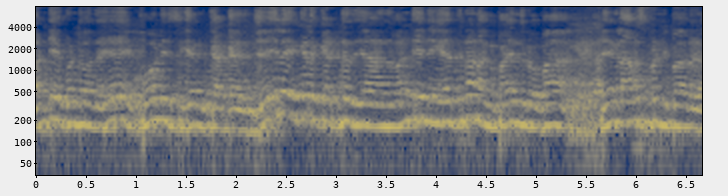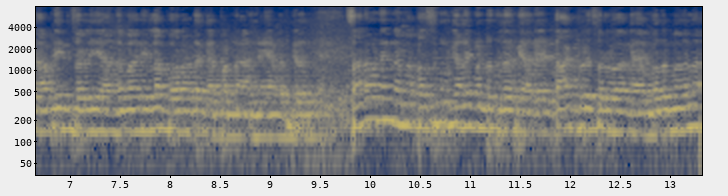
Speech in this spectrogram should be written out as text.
வண்டியை கொண்டு வந்து ஏய் போலீஸ் ஜெயில எங்களுக்கு கெட்டது அந்த வண்டியை நீங்க ஏத்துனா நாங்க பயந்துருவோமா? எங்களை அரசு பண்ணி பாரு அப்படின்னு சொல்லி அந்த மாதிரி எல்லாம் போராட்டம் பண்ண அண்ணன் அவர்கள். சரவணன் நம்ம பசுமன் கலைமன்றத்தில் இருக்காரு. டாக்டர் சொல்லுவாங்க முதல் முதல்ல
